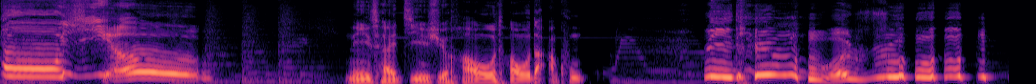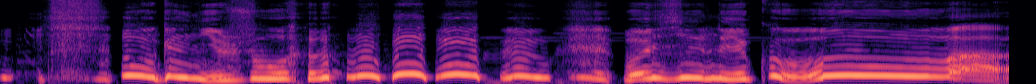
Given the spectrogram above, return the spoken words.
不行！你才继续嚎啕大哭。你听我说，我跟你说，我心里苦啊，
